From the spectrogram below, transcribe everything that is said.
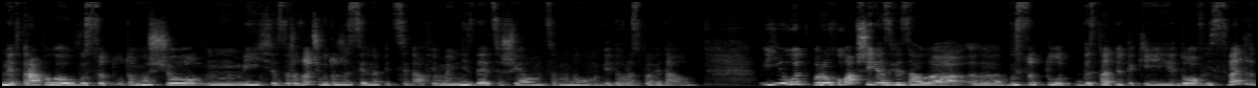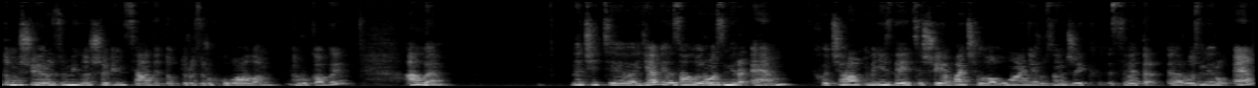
не втрапила у висоту, тому що мій зразочок дуже сильно підсідав. І мені здається, що я вам це в минулому відео розповідала. І от, порахувавши, я зв'язала е, висоту достатньо такий довгий светр, тому що я розуміла, що він сяде, тобто розрахувала рукави. Але значить, е, я в'язала розмір М, хоча мені здається, що я бачила у Ані Рузанджик светр е, розміру М,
